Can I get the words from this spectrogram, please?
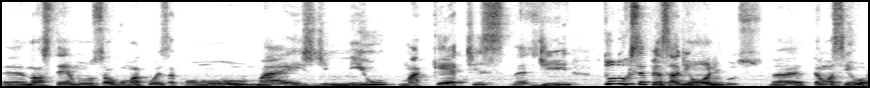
é, nós temos alguma coisa como mais de mil maquetes né, de tudo que você pensar de ônibus. Né? Então, assim, o,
